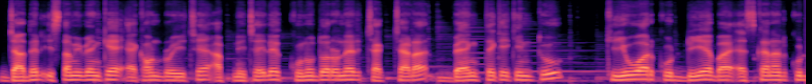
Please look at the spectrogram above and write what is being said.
যাদের ইসলামী ব্যাংকে অ্যাকাউন্ট রয়েছে, আপনি চাইলে কোনো ধরনের চেক ছাড়া ব্যাংক থেকে কিন্তু কিউআর কোড দিয়ে বা স্ক্যানার কোড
